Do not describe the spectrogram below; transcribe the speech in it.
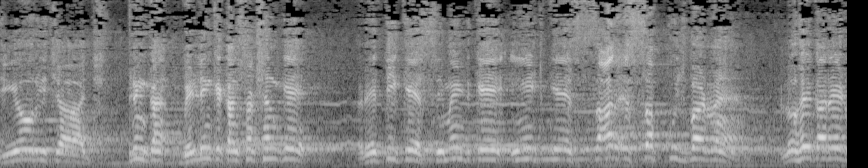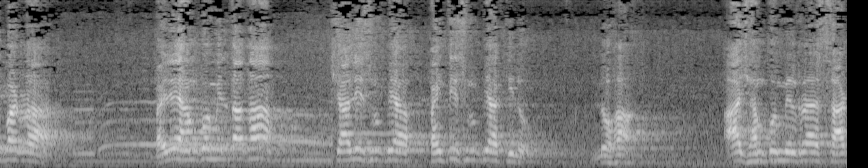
Jio recharge building के कंस्ट्रक्शन के रेती के सीमेंट के, ईंट के, सारे सब कुछ बढ़ रहे हैं। लोहे का रेट बढ़ रहा। पहले हमको मिलता था चालीस रुपया, पैंतीस रुपया किलो। लोहा। आज हमको मिल रहा है साठ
